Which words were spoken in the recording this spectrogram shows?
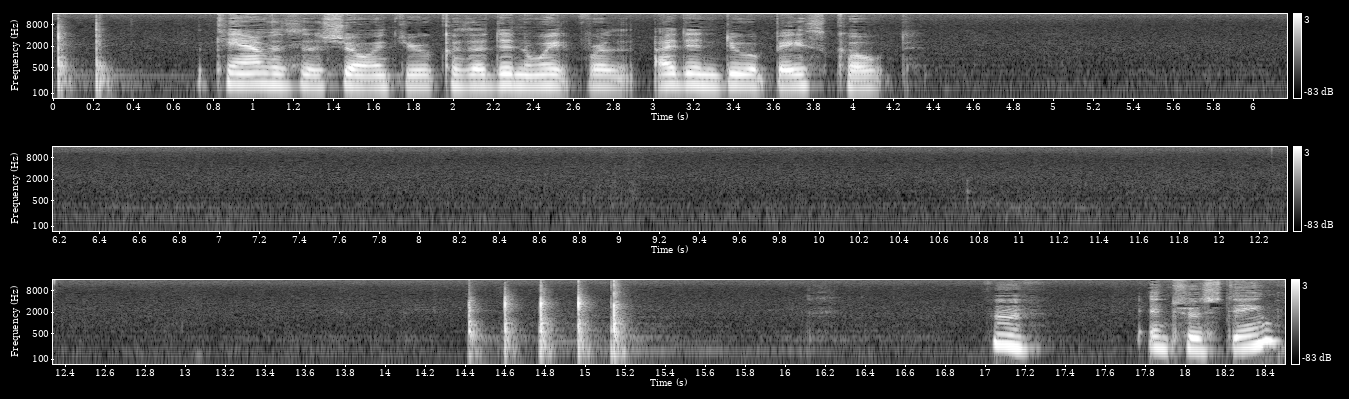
The canvas is showing through because I didn't wait for, I didn't do a base coat. Hmm, interesting.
